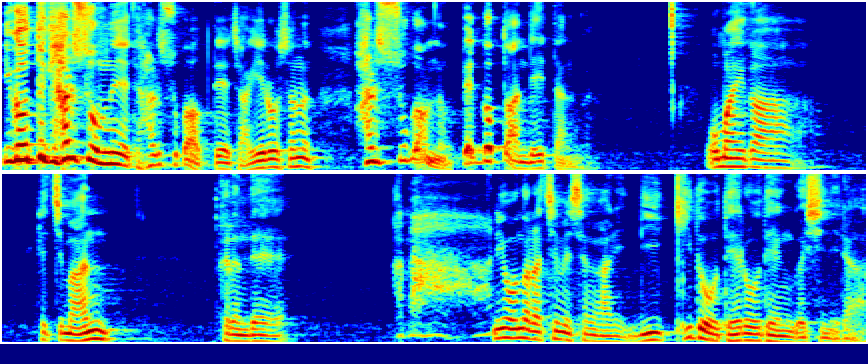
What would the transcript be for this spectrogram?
이거 어떻게 할 수 없느냐? 할 수가 없대요. 자기로서는 할 수가 없는 거. 백업도 안 돼 있다는 거예요. 오마이갓 했지만 그런데 가만히 오늘 아침에 생각하니 네 기도대로 된 것이니라.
